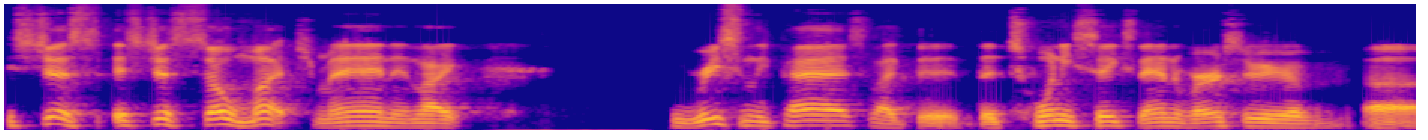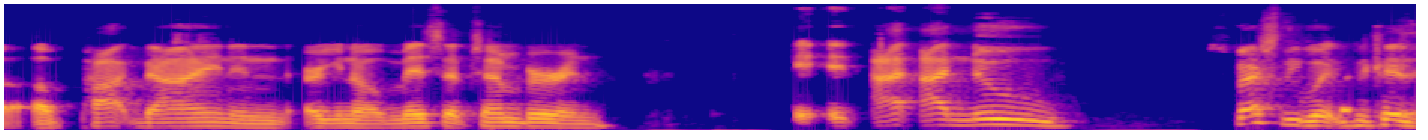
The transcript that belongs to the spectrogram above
it's just it's just so much, man. And like recently passed like the the 26th anniversary of uh of Pac dying and or you know mid September and it, it, I I knew especially with, because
